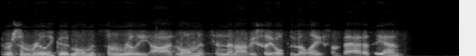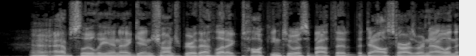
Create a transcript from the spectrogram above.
there were some really good moments, some really odd moments, and then obviously ultimately some bad at the end. Uh, absolutely. And again, Sean Shapiro, the athletic, talking to us about the, the Dallas Stars right now. And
